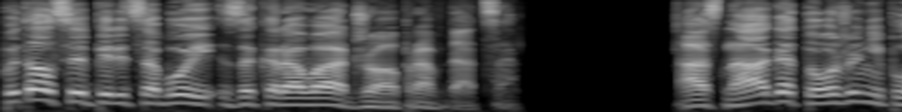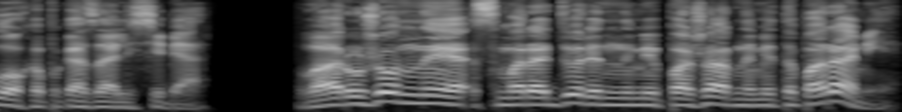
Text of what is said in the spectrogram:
Пытался перед собой за Караваджо оправдаться. А Снага тоже неплохо показали себя. Вооруженные смародеренными пожарными топорами,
